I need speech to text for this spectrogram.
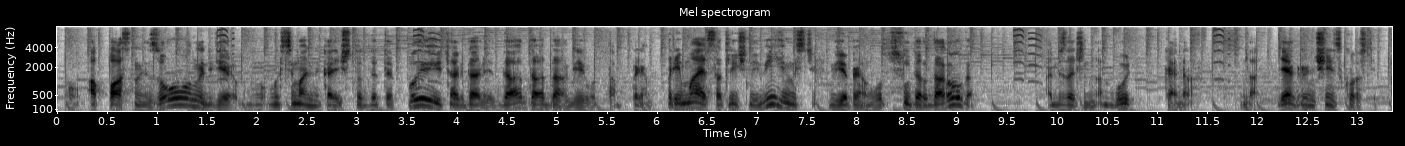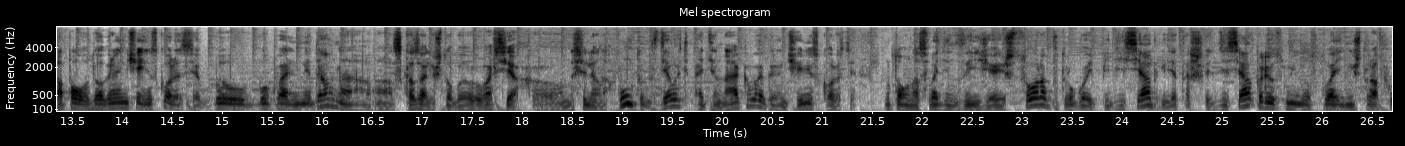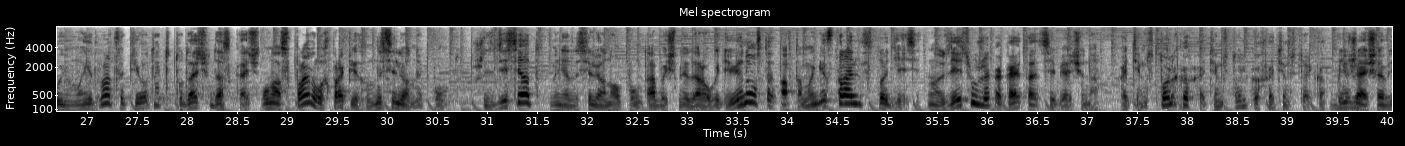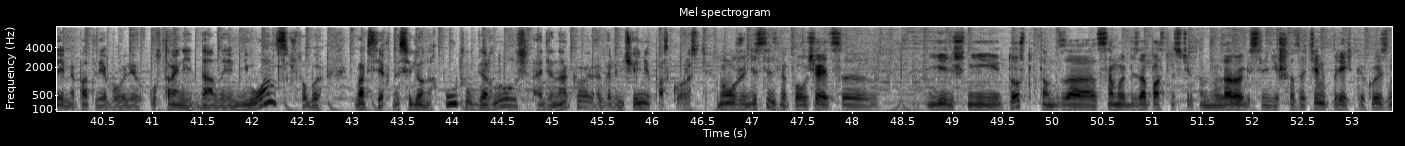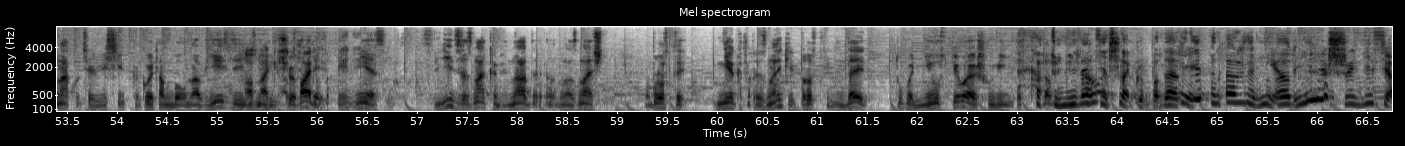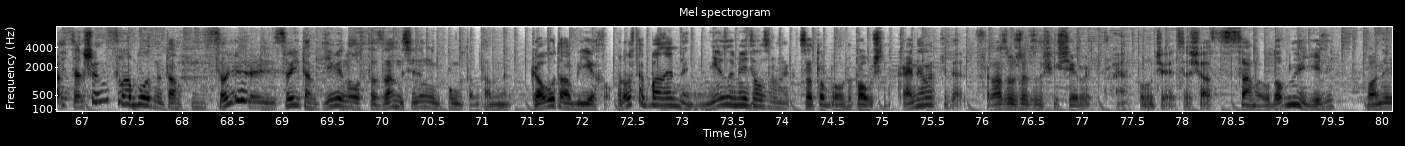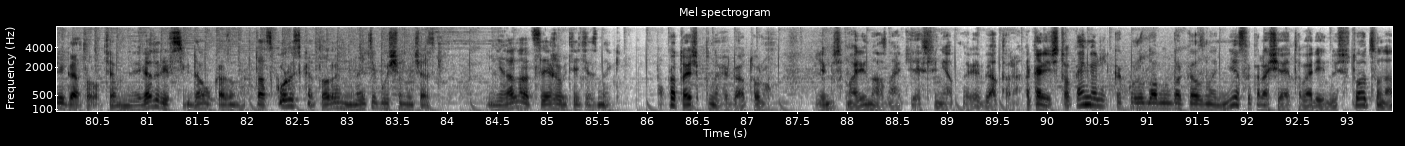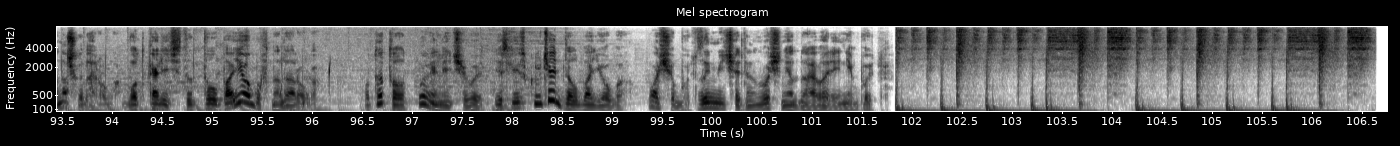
ну, опасные зоны, где максимальное количество ДТП и так далее. Да-да-да, где вот там прям прямая с отличной видимостью, где прям вот супер дорога, обязательно будет камера. Да, и ограничение скорости. По поводу ограничения скорости. Был буквально недавно, а, сказали, чтобы во всех э, населенных пунктах сделать одинаковое ограничение скорости. Ну, то у нас в один заезжаешь 40, в другой 50, где-то 60, плюс-минус твои нештрафуемые 20, и вот это туда-сюда скачет. У нас в правилах прописан населенный пункт 60, вне населенного пункта обычная дорога 90, автомагистраль 110. Но здесь уже какая-то отсебячина. Хотим столько, хотим столько, хотим столько. В ближайшее время потребовали устранить данный нюанс, чтобы во всех населенных пунктах вернулось одинаковое ограничение по скорости. Но уже действительно получается едешь не то, что там за самой безопасностью там на дороге следишь, а затем прежде какой знак у тебя висит, какой там был на въезде. На и знаке еще. Нет, следить за знаками надо однозначно. Но просто некоторые знаки просто да, и тупо не успеваешь увидеть. Там- Ты не летишь такой, подожди, подожди, Нет, едешь 60, совершенно свободно, там, свои, свои там 90 за населенным пунктом, там, кого-то объехал. Просто банально не заметил знак. Зато благополучно камера тебя сразу же зафиксирует. Получается, сейчас самое удобное ездить по навигатору. У тебя в навигаторе всегда указана та скорость, которая на текущем участке. И не надо отслеживать эти знаки. Ну, катайся по навигатору. Либо смотри на знаки, если нет навигатора. А количество камер, как уже давно доказано, не сокращает аварийную ситуацию на наших дорогах. Вот количество долбоебов на дорогах, вот это вот увеличивает. Если исключать долбоеба, вообще будет замечательно. Вообще ни одной аварии не будет.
